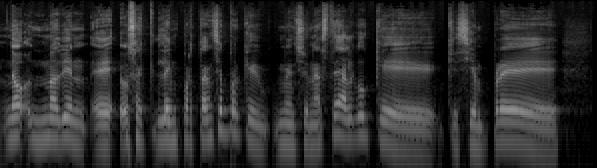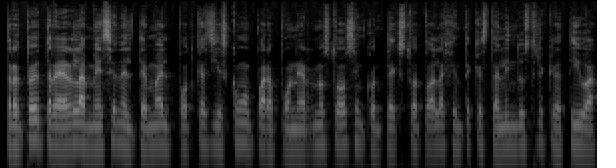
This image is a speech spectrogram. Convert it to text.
No, más bien, eh, o sea, la importancia porque mencionaste algo que, que siempre trato de traer a la mesa en el tema del podcast y es como para ponernos todos en contexto a toda la gente que está en la industria creativa.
